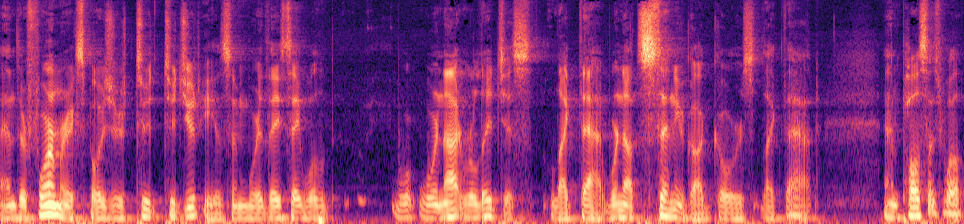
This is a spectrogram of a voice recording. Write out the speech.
and their former exposure to, to Judaism, where they say, well, we're not religious like that. We're not synagogue goers like that. And Paul says, Well,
